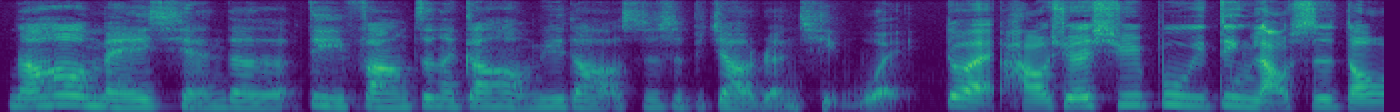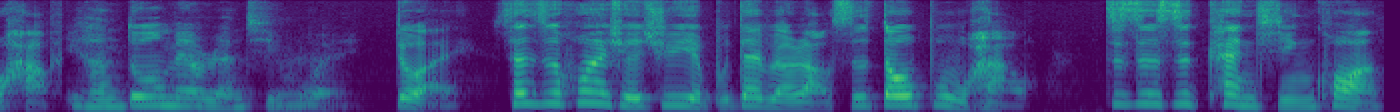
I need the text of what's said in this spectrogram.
然后没钱的地方，真的刚好我们遇到老师是比较人情味。对，好学区不一定老师都好，很多没有人情味。对，甚至坏学区也不代表老师都不好，这真是看情况。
